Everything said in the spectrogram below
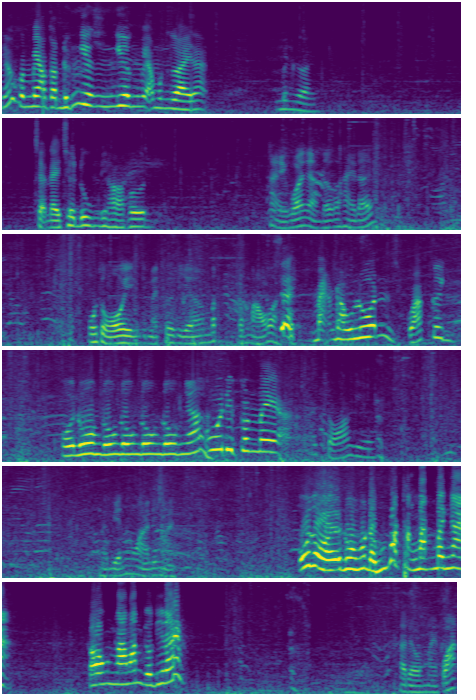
Nếu con mèo toàn đứng nghiêng nghiêng mẹ một người ra bên người. Trận này chơi Doom thì hợp hơn hay quá nhỉ đỡ hay đấy. Ôi trời ơi mẹ chơi gì nó mất cấm máu Xê, mạng đầu luôn quá kinh. Ôi đun đun đun đun đun nhá. Ui đi con mẹ. Chó kìa. Mày biến ra ngoài đi mày. Ôi rồi đùm nó đấm vào thẳng mặt mình à con làm ăn kiểu gì đấy? À đều mày quá.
